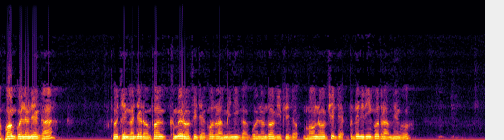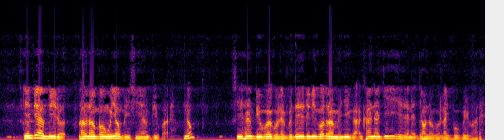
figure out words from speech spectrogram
အဖေါကွယ်လွန်တဲ့အခါထိုချိန်ကကြတော့ဖခမဲတော်ဖြစ်တဲ့ကောသလမင်းကြီးကကွယ်လွန်သွားပြီဖြစ်တော့မောင်တော်ဖြစ်တဲ့ပတိနိတိကောသလမင်းကို တင်ပြပြီးတော့သာသနာ့ဘုံဝင်ရောက်ပြီးရှင်ဟန်ပြုပါတယ်နော်ရှင်ဟန်ပြုပွဲကိုလည်းပတိတိတိကောသလမင်းကြီးကအခမ်းအနားကြီးကြီးကျယ်ကျယ်နဲ့ကျောင်းတော်ကိုလိုက်ပို့ပေးပါတယ်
